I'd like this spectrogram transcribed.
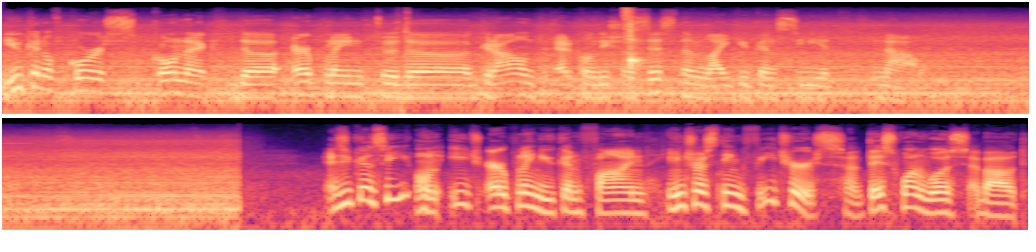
you can of course connect the airplane to the ground air condition system like you can see it now. As you can see, on each airplane you can find interesting features. This one was about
